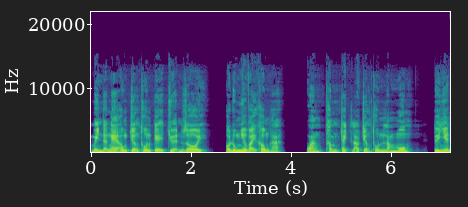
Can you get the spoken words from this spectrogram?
Mình đã nghe ông trưởng thôn kể chuyện rồi. Có đúng như vậy không hả? Quang thầm trách lão trưởng thôn lắm mồm. Tuy nhiên,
